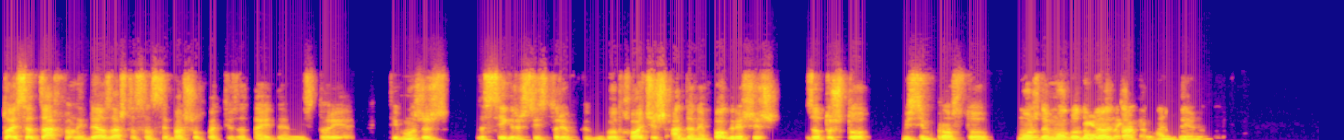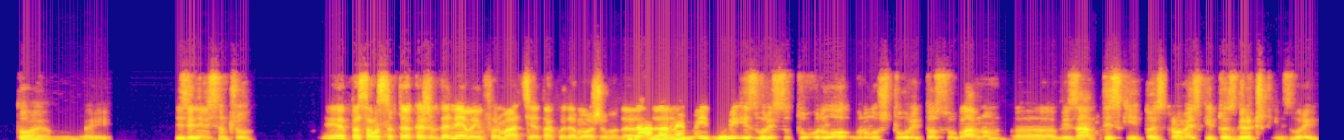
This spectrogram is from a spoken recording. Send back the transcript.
to je sad zahvalni deo zašto sam se baš uhvatio za taj deo istorije, ti možeš da se igraš s istorijom kako god hoćeš, a da ne pogrešiš, zato što, mislim, prosto možda je moglo da bude tako. To je, ovaj, izvini, nisam čuo. E, pa samo sam htio da kažem da nema informacija, tako da možemo da... Da, da, nema, izvori, izvori su tu vrlo, vrlo šturi, to su uglavnom uh, vizantijski, to je stromejski, to je grčki izvori.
